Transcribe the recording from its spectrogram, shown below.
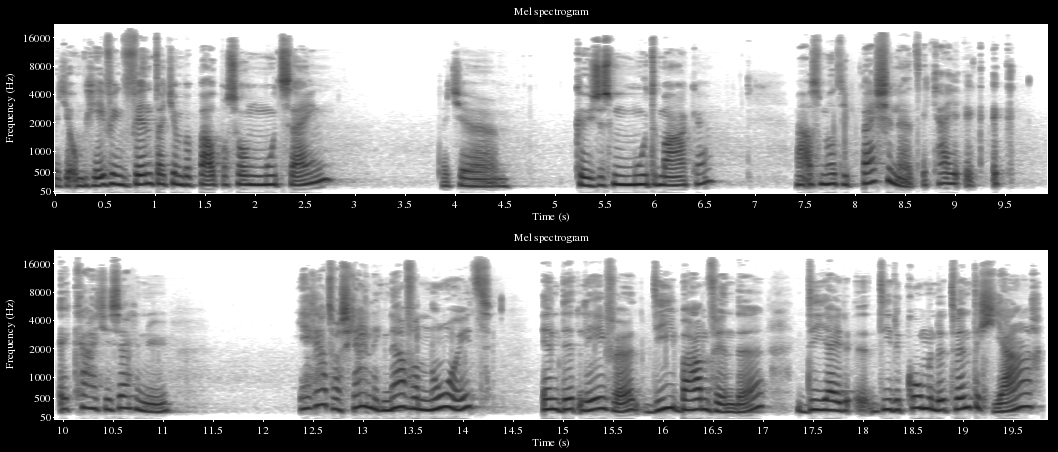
Dat je omgeving vindt dat je een bepaald persoon moet zijn. Dat je keuzes moet maken. Maar als multi-passionate, ik ga, je, ik, ik, ik ga het je zeggen nu. Je gaat waarschijnlijk never nooit in dit leven die baan vinden die, jij, die de komende twintig jaar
